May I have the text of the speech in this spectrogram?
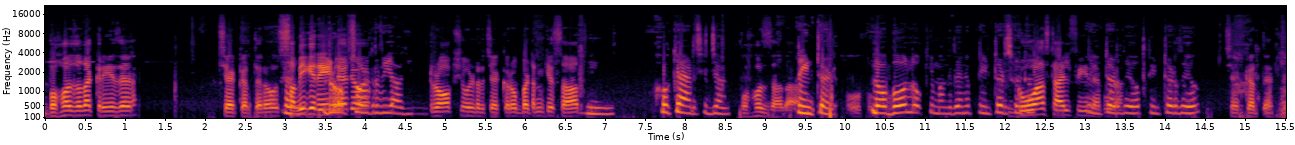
बहुत ज़्यादा क्रेज है। चेक करते रहो। हाँ, सभी के रेट है जो भी आ गई। ड्रॉप शोल्डर चेक करो बटन के साथ। हम्म। हो क्या जान? बहुत ज़्यादा। प्रिंटेड लो बोल लो की मांग देने हैं प्रिंटेड गोवा स्टाइल फील है प्रिंटेड दे हो प्रिंटेड दे हो। चेक करते हैं।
